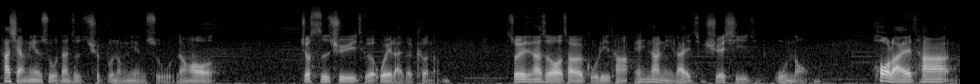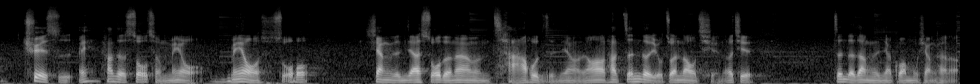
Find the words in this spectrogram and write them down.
他想念书，但是却不能念书，然后就失去这个未来的可能。所以那时候才会鼓励他，哎，那你来学习务农。后来他确实，哎，他的收成没有没有说像人家说的那样差或者怎样，然后他真的有赚到钱，而且真的让人家刮目相看了。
